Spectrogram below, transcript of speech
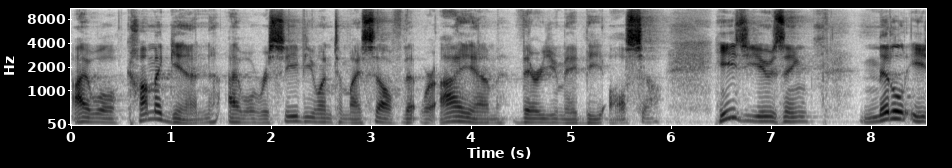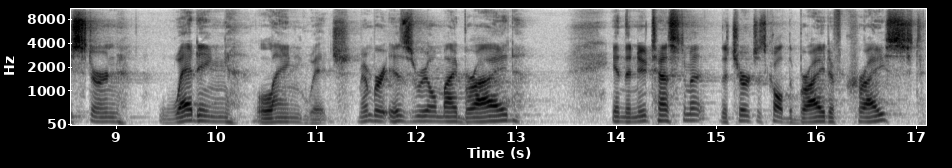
I will come again. I will receive you unto myself, that where I am, there you may be also. He's using Middle Eastern wedding language. Remember Israel, my bride? In the New Testament, the church is called the bride of Christ.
